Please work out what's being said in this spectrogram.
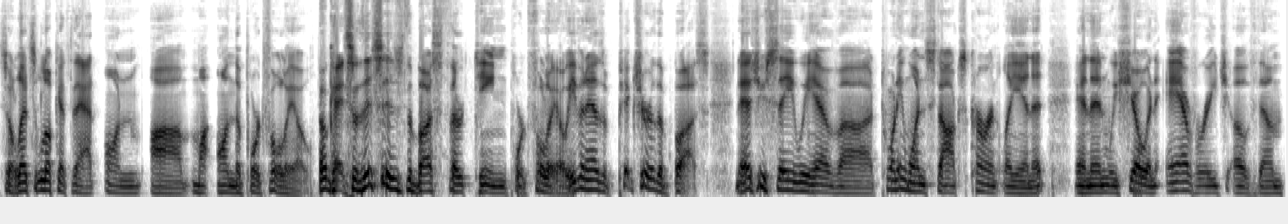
So let's look at that on uh, my, on the portfolio. Okay, so this is the Bus 13 portfolio. Even has a picture of the bus. And as you see, we have uh, 21 stocks currently in it, and then we show an average of them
